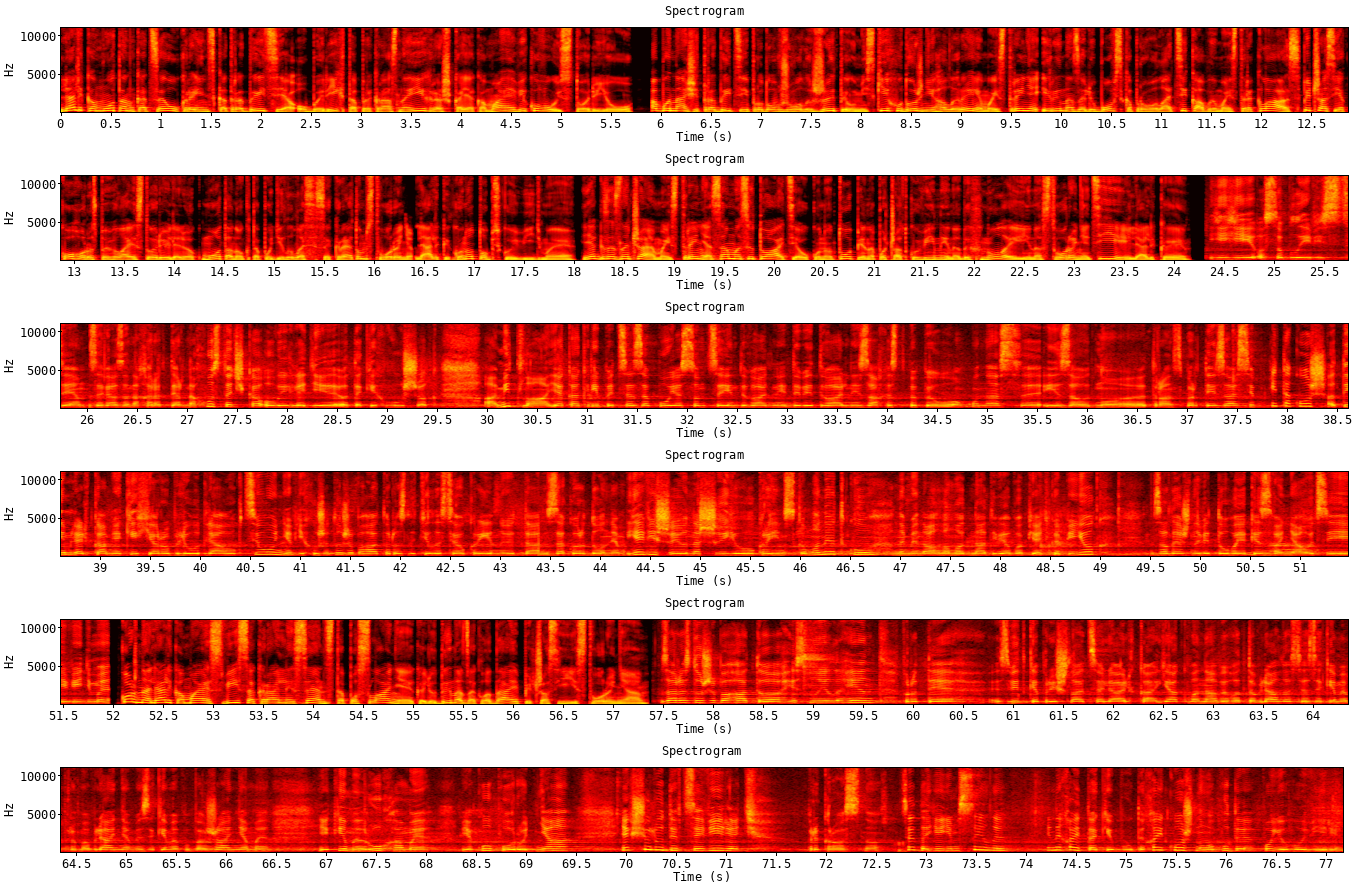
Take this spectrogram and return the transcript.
Лялька-мотанка це українська традиція, оберіг та прекрасна іграшка, яка має вікову історію. Аби наші традиції продовжували жити, у міській художній галереї майстриня Ірина Залюбовська провела цікавий майстер-клас, під час якого розповіла історію ляльок-мотанок та поділилася секретом створення ляльки конотопської відьми. Як зазначає майстриня, саме ситуація у конотопі на початку війни надихнула її на створення цієї ляльки. Її особливість це зав'язана характерна хусточка у вигляді таких вушок, а мітла, яка кріпиться за поясом, це індивідуальний, захист ППО у нас е, і заодно е, транспортний засіб. І також тим лялькам, яких я роблю для аукціонів, їх уже дуже багато розлетілося Україною та за кордоном. Я вішаю на шию українську монетку номіналом 1, 2 або 5 копійок, залежно від того, яке звання у цієї відьми. Кожна лялька має свій сакральний сенс та послання, яке людина закладає під час її створення. Зараз дуже багато існує легенд про те, звідки прийшла ця лялька, як вона виготовлялася, з якими примовляннями, з якими побажаннями, якими рухами, в яку пору дня. Якщо люди в це вірять, прекрасно. Це дає їм сили, і нехай так і буде. Хай кожному буде по його вірі.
